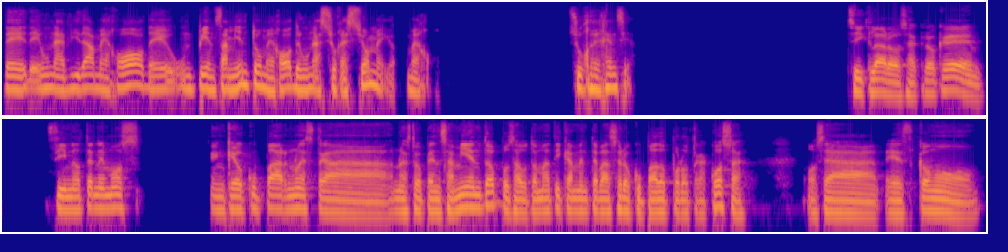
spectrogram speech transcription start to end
de, de, una vida mejor, de un pensamiento mejor, de una sugestión mejor. Sugerencia. Sí, claro, o sea, creo que si no tenemos en qué ocupar nuestra, nuestro pensamiento, pues automáticamente va a ser ocupado por otra cosa. O sea, es como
